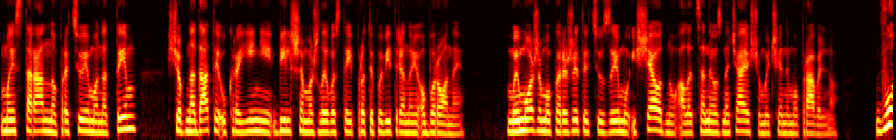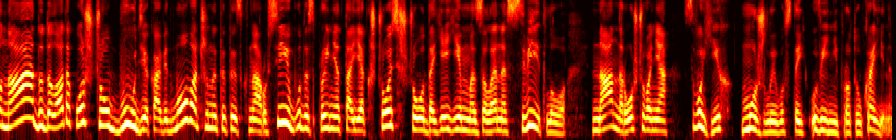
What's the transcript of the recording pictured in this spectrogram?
Ми старанно працюємо над тим, щоб надати Україні більше можливостей протиповітряної оборони. Ми можемо пережити цю зиму і ще одну, але це не означає, що ми чинимо правильно. Вона додала також, що будь-яка відмова чинити тиск на Росію буде сприйнята як щось, що дає їм зелене світло на нарощування своїх можливостей у війні проти України.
